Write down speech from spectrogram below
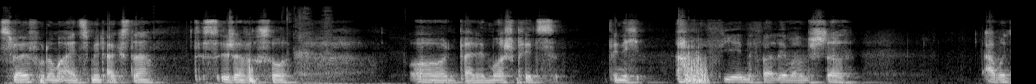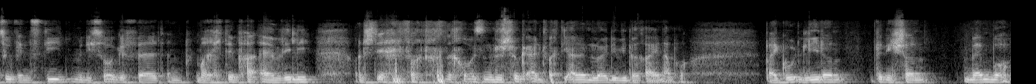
12 oder um 1 mittags da. Das ist einfach so. Und bei den Moshpits bin ich auf jeden Fall immer am Start. ab und zu, wenn es Lied mir nicht so gefällt, dann mache ich den pa äh, Willi und stehe einfach nur draußen und schuck einfach die anderen Leute wieder rein. Aber bei guten Liedern bin ich schon Member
